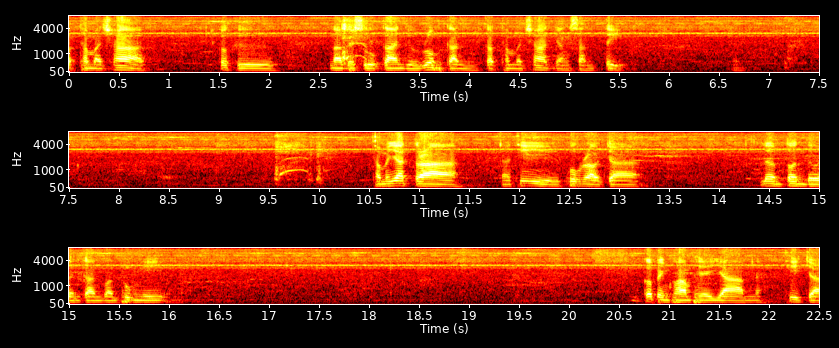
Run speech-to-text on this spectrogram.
ับธรรมชาติ ก็คือนำไปสู่การอยู่ร่วมกันกับธรรมชาติอย่างสันติ ธรรมยาตรา ที่พวกเราจะเริ่มต้นเดินกันวันพรุ่งนี้ ก็เป็นความพยายามนะที่จะ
